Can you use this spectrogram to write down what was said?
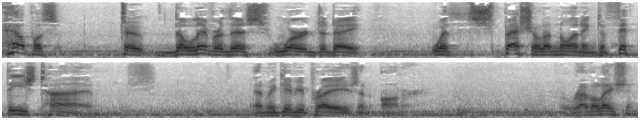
Help us to deliver this word today with special anointing to fit these times. And we give you praise and honor for revelation,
